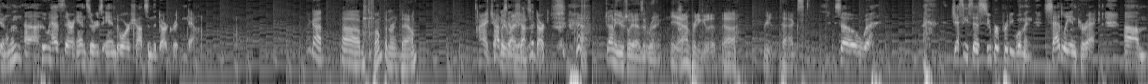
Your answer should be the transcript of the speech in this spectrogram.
Gentlemen, uh, who has their answers and or shots in the dark written down? I got um, something written down. Alright, Probably Johnny's got a shot answer. in the dark. yeah, Johnny usually has it right. Yeah, I'm pretty good at uh, reading the tags. So, Jesse says super pretty woman. Sadly incorrect. Um,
